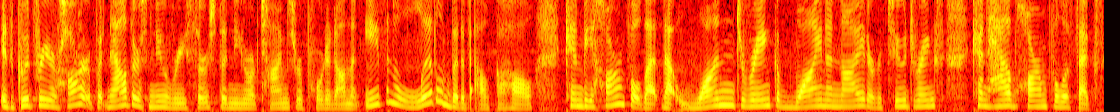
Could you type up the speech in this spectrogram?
is good for your heart. But now there's new research the New York Times reported on that even a little bit of alcohol can be harmful. That, that one drink of wine a night or two drinks can have harmful effects.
